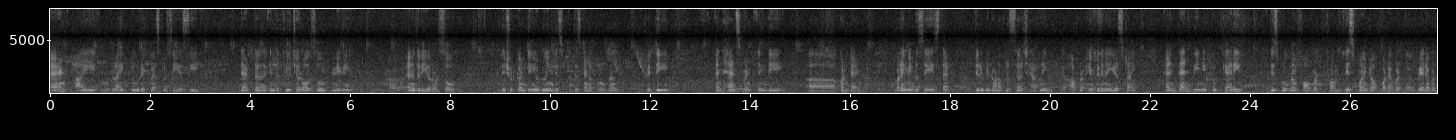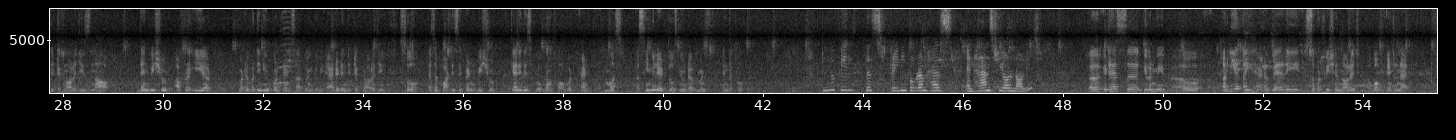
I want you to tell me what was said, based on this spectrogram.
and I would like to request to CSE that uh, in the future also maybe uh, another year or so they should continue doing this this kind of program with the enhancement in the uh, content. What I mean to say is that there will be a lot of research happening uh, after within a year's time, and then we need to carry this program forward from this point of whatever uh, wherever the technology is now. Then we should, after a year, whatever the new contents are going to be added in the technology. So, as a participant, we should carry this program forward and must assimilate those new developments in the program. Do you feel this training program has enhanced your knowledge? Uh, it has uh, given me uh, earlier I had a very superficial knowledge about internet,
